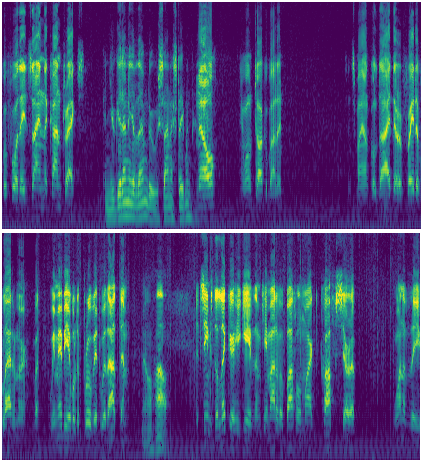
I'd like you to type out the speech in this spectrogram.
before they'd sign the contracts. Can you get any of them to sign a statement? No, they won't talk about it. Since my uncle died, they're afraid of Latimer, but we may be able to prove it without them. No. How? It seems the liquor he gave them came out of a bottle marked cough syrup. One of the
